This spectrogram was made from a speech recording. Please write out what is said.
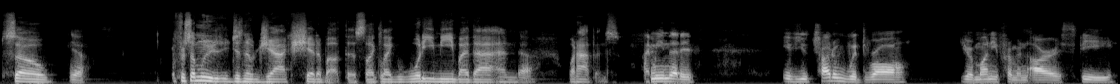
So Yeah. For someone who doesn't know jack shit about this, like like what do you mean by that, and Yeah. what happens? i mean that if if you try to withdraw your money from an rsp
